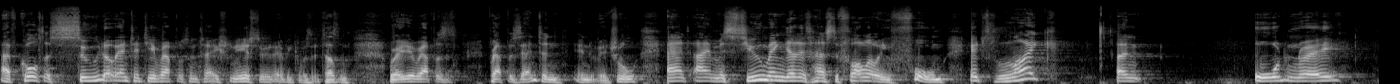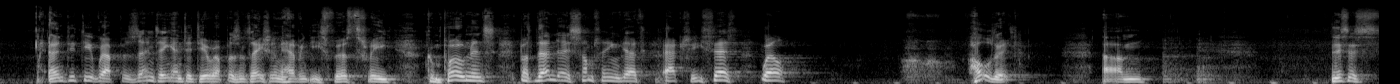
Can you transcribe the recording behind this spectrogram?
I've called a pseudo entity representation here because it doesn't really represent, represent an individual. And I'm assuming that it has the following form it's like an ordinary entity representing entity representation having these first three components, but then there's something that actually says, well, hold it. Um, this is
